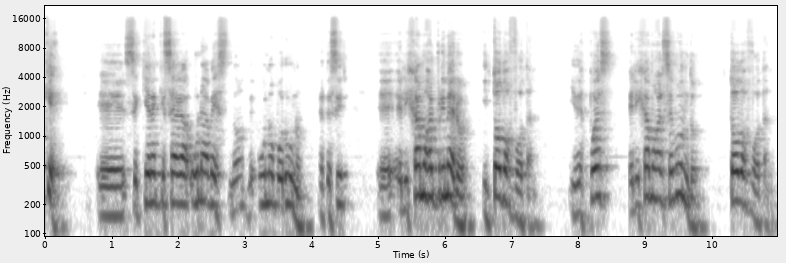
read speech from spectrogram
qué? Eh, se quiere que se haga una vez, ¿no? Uno por uno. Es decir, eh, elijamos al primero y todos votan. Y después elijamos al segundo, todos votan.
